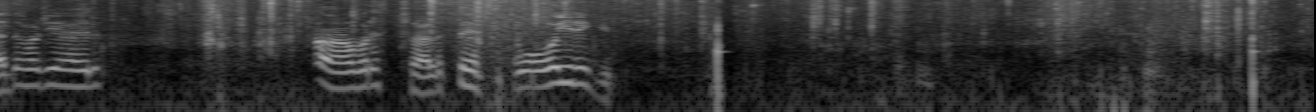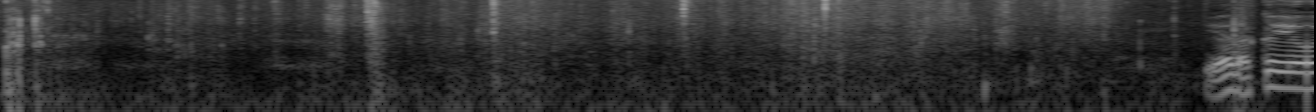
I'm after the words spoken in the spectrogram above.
ഏത് വഴിയായാലും ആ ഒരു സ്ഥലത്തെ പോയിരിക്കും. ഏതൊക്കെയോ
